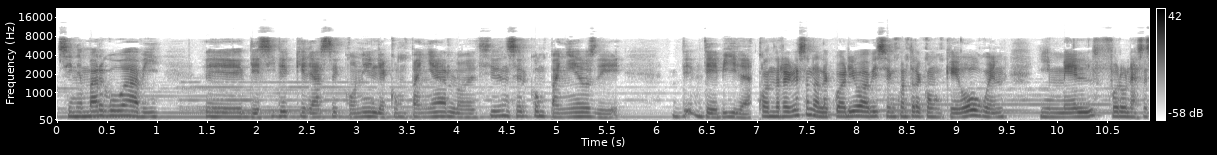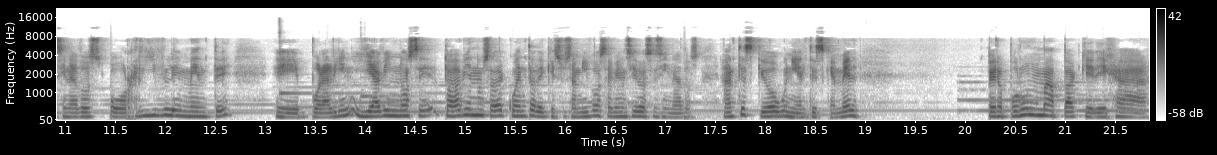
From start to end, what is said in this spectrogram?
Sin embargo, Abby eh, decide quedarse con él acompañarlo, deciden ser compañeros de, de, vida. Cuando regresan al acuario, Abby se encuentra con que Owen y Mel fueron asesinados horriblemente eh, por alguien y Abby no se, todavía no se da cuenta de que sus amigos habían sido asesinados antes que Owen y antes que Mel pero por un mapa que deja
